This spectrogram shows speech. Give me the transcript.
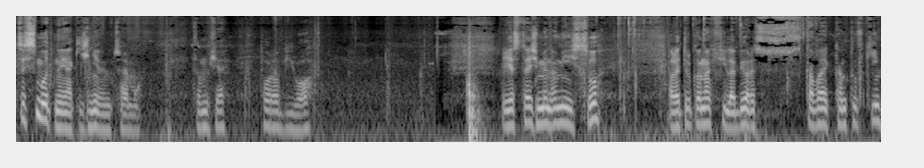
Coś smutny jakiś, nie wiem czemu. Co mu się porobiło. Jesteśmy na miejscu, ale tylko na chwilę. Biorę kawałek kantówki,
